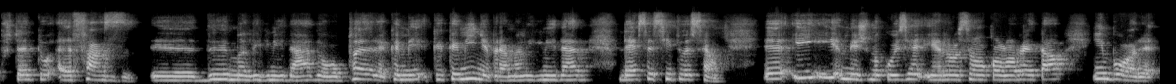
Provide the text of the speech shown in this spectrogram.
portanto, a fase de malignidade ou para que caminha para a malignidade dessa situação. E a mesma coisa em relação ao colo retal, embora,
